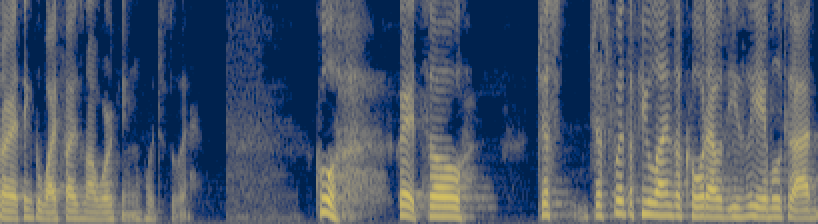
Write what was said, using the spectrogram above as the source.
Sorry, I think the Wi-Fi is not working, which is why. Cool, great. So just, just with a few lines of code, I was easily able to add,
